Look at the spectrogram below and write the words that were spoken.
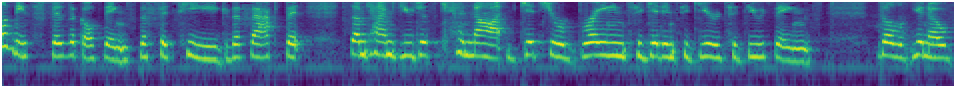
of these physical things, the fatigue, the fact that sometimes you just cannot get your brain to get into gear to do things, the, you know,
